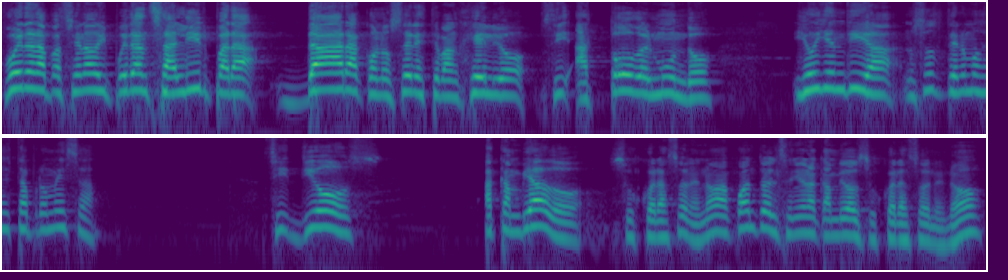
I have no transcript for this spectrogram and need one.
fueran apasionados y puedan salir para dar a conocer este Evangelio ¿sí? a todo el mundo. Y hoy en día nosotros tenemos esta promesa. ¿Sí? Dios ha cambiado sus corazones, ¿no? ¿A cuánto el Señor ha cambiado sus corazones, no?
